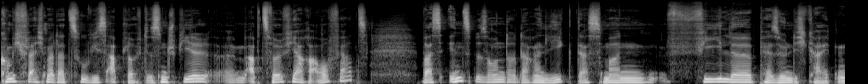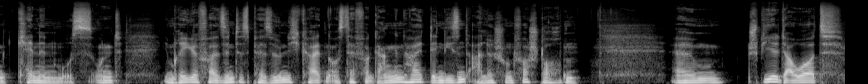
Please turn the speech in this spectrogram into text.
komme ich vielleicht mal dazu, wie es abläuft. Es ist ein Spiel ab zwölf Jahre aufwärts, was insbesondere daran liegt, dass man viele Persönlichkeiten kennen muss. Und im Regelfall sind es Persönlichkeiten aus der Vergangenheit, denn die sind alle schon verstorben. Spiel dauert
